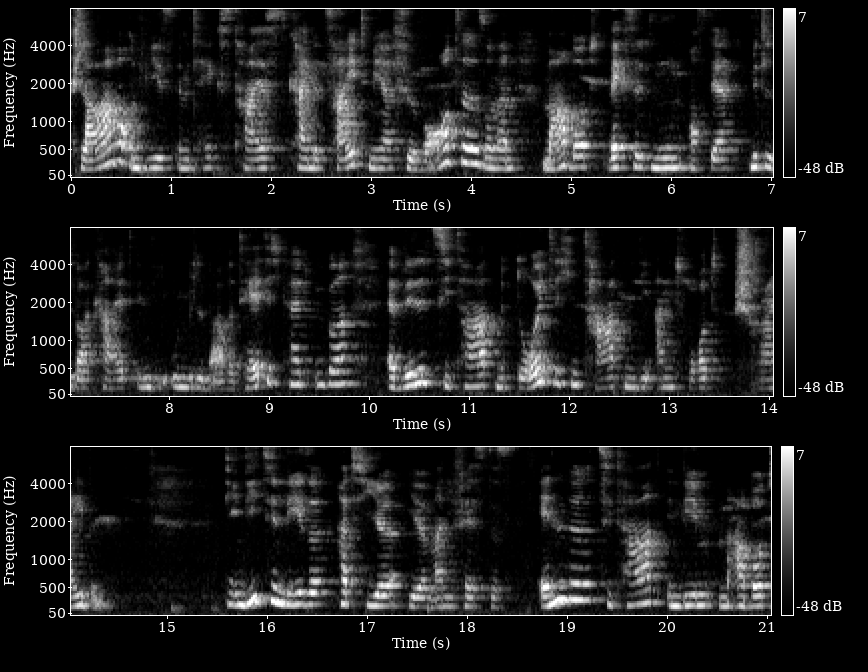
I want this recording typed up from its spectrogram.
klar und wie es im Text heißt, keine Zeit mehr für Worte, sondern Marbot wechselt nun aus der Mittelbarkeit in die unmittelbare Tätigkeit über. Er will, Zitat, mit deutlichen Taten die Antwort schreiben. Die Indizienlese hat hier ihr manifestes Ende, Zitat, in dem Marbot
